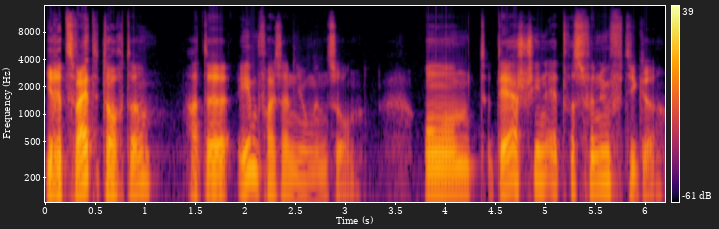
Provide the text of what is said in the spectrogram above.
Ihre zweite Tochter hatte ebenfalls einen jungen Sohn und der erschien etwas vernünftiger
